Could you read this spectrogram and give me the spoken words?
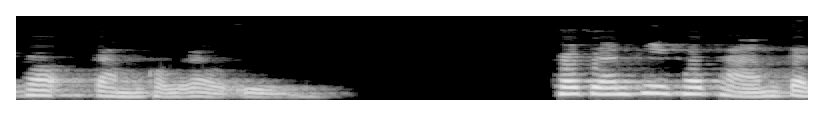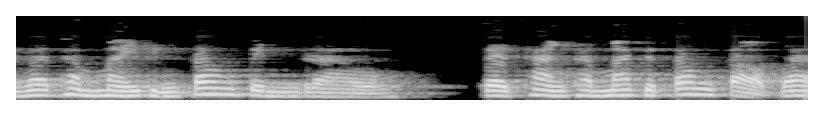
เพราะกรรมของเราเอง เพราะฉะนั้นที่เขาถามกันว่าทำไมถึงต้องเป็นเรา แต่ทางธรรมะจะต้องตอบว่า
